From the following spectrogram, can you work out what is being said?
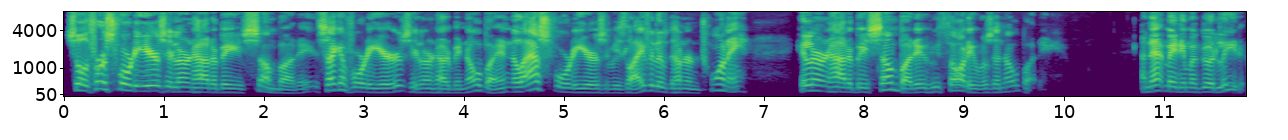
So the first 40 years, he learned how to be somebody. The second 40 years, he learned how to be nobody. In the last 40 years of his life, he lived 120. He learned how to be somebody who thought he was a nobody. And that made him a good leader.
